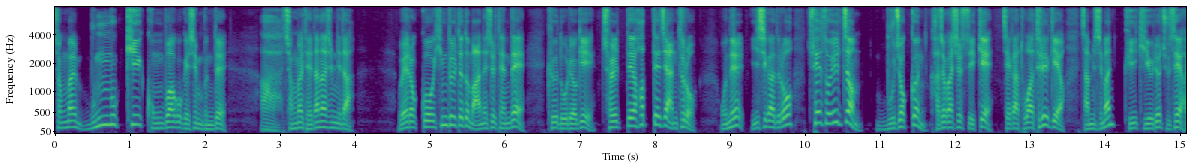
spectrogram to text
정말 묵묵히 공부하고 계신 분들, 아, 정말 대단하십니다. 외롭고 힘들 때도 많으실 텐데 그 노력이 절대 헛되지 않도록 오늘 이 시간으로 최소 1점 무조건 가져가실 수 있게 제가 도와드릴게요. 잠시만 귀 기울여 주세요.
